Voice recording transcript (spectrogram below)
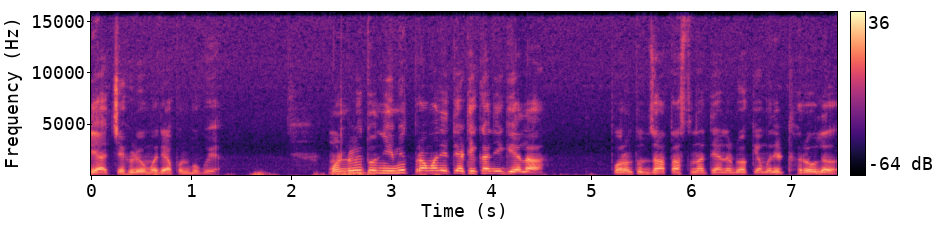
ते आजच्या व्हिडिओमध्ये आपण बघूया. मंडळी तो नियमितप्रमाणे त्या ठिकाणी गेला. परंतु जात असताना त्यानं डोक्यामध्ये ठरवलं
